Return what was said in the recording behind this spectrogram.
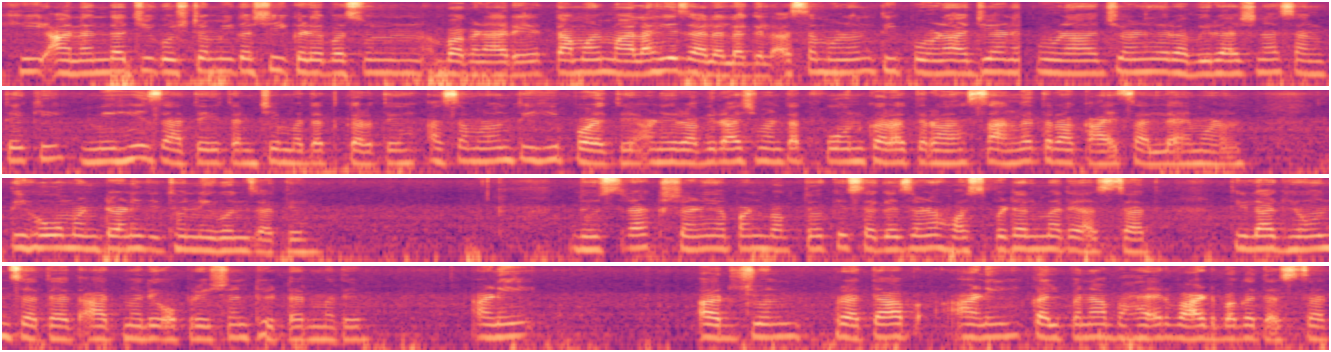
ही आनंदाची गोष्ट मी कशी इकडे बसून बघणार आहे? त्यामुळे मलाही जायला लागेल. असं म्हणून ती पूर्णाजी आणि पूर्णाजी आणि रविराजना सांगते की मीही जाते त्यांची मदत करते. असं म्हणून तीही पळते आणि रविराज म्हणतात फोन करत राहा सांगत राहा काय चाललं आहे म्हणून. ती हो म्हणते आणि तिथून निघून जाते. दुसऱ्या क्षणी आपण बघतो की सगळेजण हॉस्पिटलमध्ये असतात. तिला घेऊन जातात आतमध्ये ऑपरेशन थिएटरमध्ये. आणि अर्जुन प्रताप आणि कल्पना बाहेर वाट बघत असतात.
